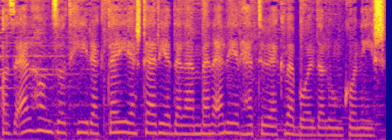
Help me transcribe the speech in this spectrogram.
Az elhangzott hírek teljes terjedelemben elérhetőek weboldalunkon is.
